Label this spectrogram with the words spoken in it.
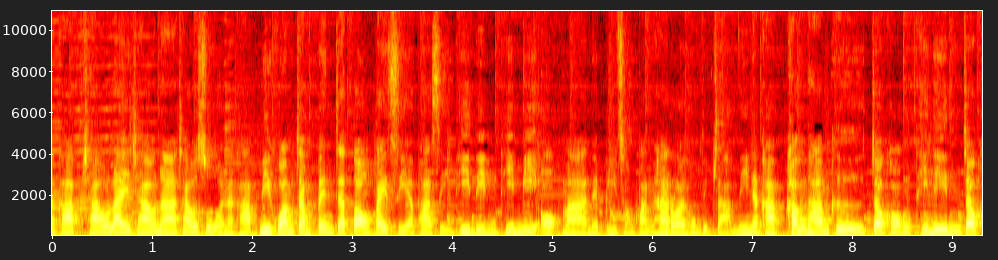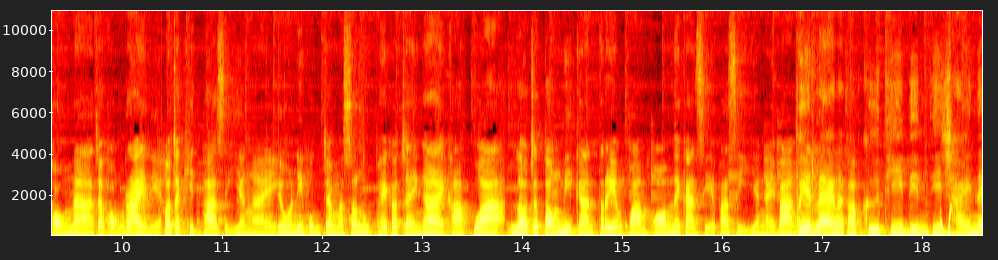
นะครับชาวไร่ชาวนาชาวสวนนะครับมีความจำเป็นจะต้องไปเสียภาษีที่ดินที่มีออกมาในปี 2563 นี้นะครับคำถามคือเจ้าของที่ดินเจ้าของนาเจ้าของไร่เนี่ยเขาจะคิดภาษียังไง เดี๋ยววันนี้ผมจะมาสรุปให้เข้าใจง่ายครับว่าเราจะต้องมีการเตรียมความพร้อมในการเสียภาษียังไงบ้างเพศแรกนะครับคือที่ดินที่ใช้ใน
